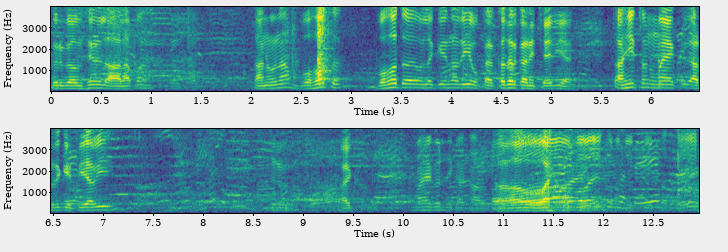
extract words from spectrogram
ਗੁਰੂ ਗੋਬਿੰਦ ਸਿੰਘ ਦੇ ਲਾਲ ਆਪਾਂ। ਸਾਨੂੰ ਨਾ ਬਹੁਤ ਬਹੁਤ ਮਤਲਬ ਕਿ ਇਹਨਾਂ ਦੀ ਉਹ ਕ- ਕਦਰ ਕਰਨੀ ਚਾਹੀਦੀ ਹੈ। ਤਾਂ ਹੀ ਤੁਹਾਨੂੰ ਮੈਂ ਇੱਕ ਅਰਜ਼ ਕੀਤੀ ਆ ਵੀ ਜ਼ਰੂਰ ਵਾਹਿਗੁਰੂ। ਜੀ ਕਾ ਖਾਲਸਾ। ਵਾਹਿਗੁਰੂ ਜੀ ਕੀ ਫਤਿਹ।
